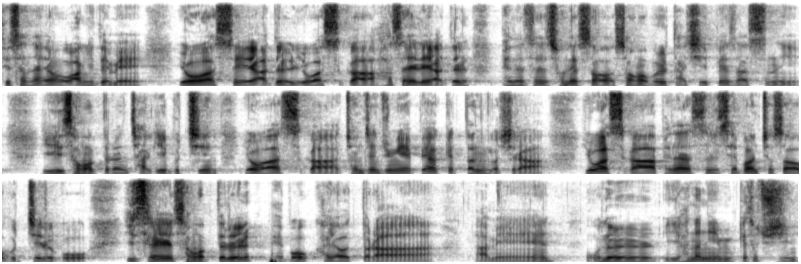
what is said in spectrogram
대산하여 왕이 되매 요아스의 아들 요아스가 하사엘의 아들 베나다의 손에서 성읍을 다시 빼앗으니 이 성읍들은 자기 부친 요아스가 전쟁 중에 빼앗겼던 것이라. 요아스가 베나다를 세 번 쳐서 무찌르고 이스라엘 성읍들을 회복하였더라 아멘. 오늘 이 하나님께서 주신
